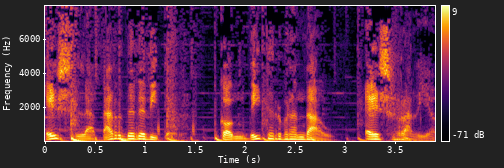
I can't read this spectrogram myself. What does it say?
Es la tarde de Dieter, con Dieter Brandau. Es radio.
